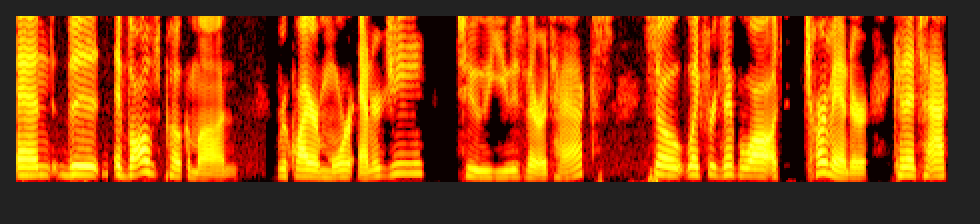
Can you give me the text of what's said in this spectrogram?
And the evolved Pokemon require more energy to use their attacks. So, like for example, while a Charmander can attack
